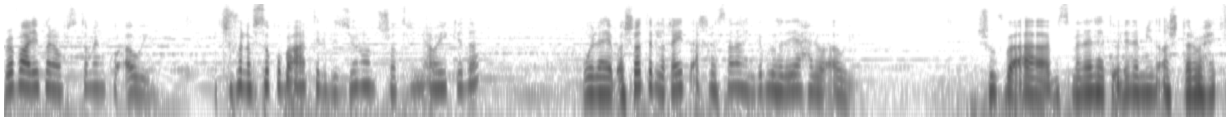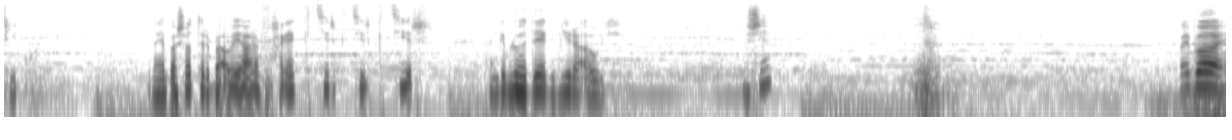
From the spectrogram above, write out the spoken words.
برافو عليكم أنا مبسوطة منكم قوي هتشوفوا نفسكم بقى على التلفزيون وانتوا شاطرين قوي كده. واللي هيبقى شاطر لغاية آخر السنة هنجيب له هدية حلوة قوي. شوف بقى مس منال هتقول لنا مين أشطر واحد فيكم. اللي هيبقى شاطر بقى ويعرف حاجات كتير كتير كتير هنجيب له هدية كبيرة قوي. ماشي؟ باي باي.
